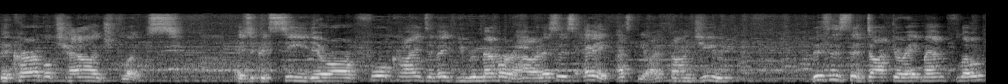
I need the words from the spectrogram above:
the Carnival Challenge floats. As you can see, there are four kinds of it. You remember how this is? Hey, SBI, I found you. This is the Dr. Eggman float.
